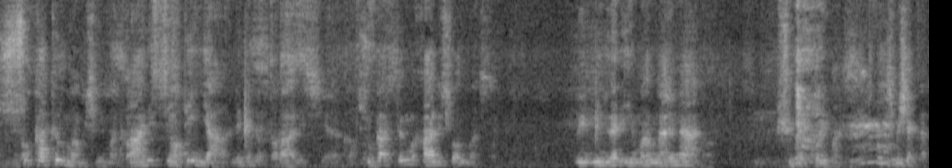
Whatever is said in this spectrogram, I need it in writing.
Su katılmamış iman. Halis zeytinyağı. Ne demek? Halis ya. Su kattın mı halis olmaz. Müminler imanlarına şüphe koymaz. Hiçbir şey katmaz.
